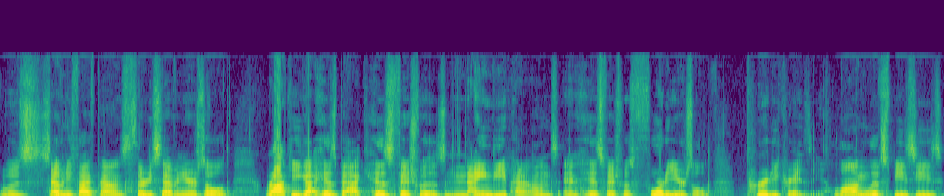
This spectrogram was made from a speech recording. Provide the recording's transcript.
it was 75 pounds, 37 years old. Rocky got his back. His fish was 90 pounds, and his fish was 40 years old. Pretty crazy. Long lived species.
